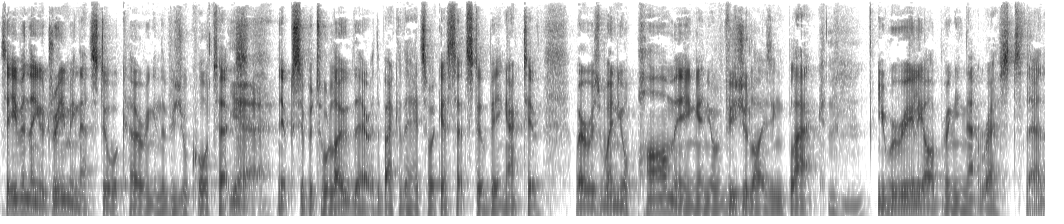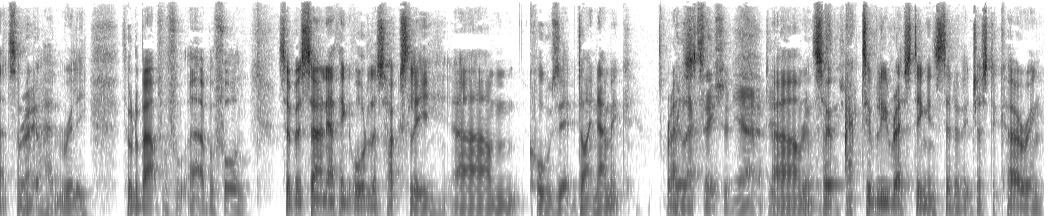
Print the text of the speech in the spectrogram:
So even though you're dreaming, that's still occurring in the visual cortex, Yeah. the occipital lobe there at the back of the head. So I guess that's still being active. Whereas when you're palming and you're visualizing black, you really are bringing that rest there. That's something Mm-hmm. Right. I hadn't really thought about for, uh, before. So, but certainly, I think Aldous Huxley um, calls it dynamic rest. relaxation, yeah. Um, so actively resting instead of it just occurring.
